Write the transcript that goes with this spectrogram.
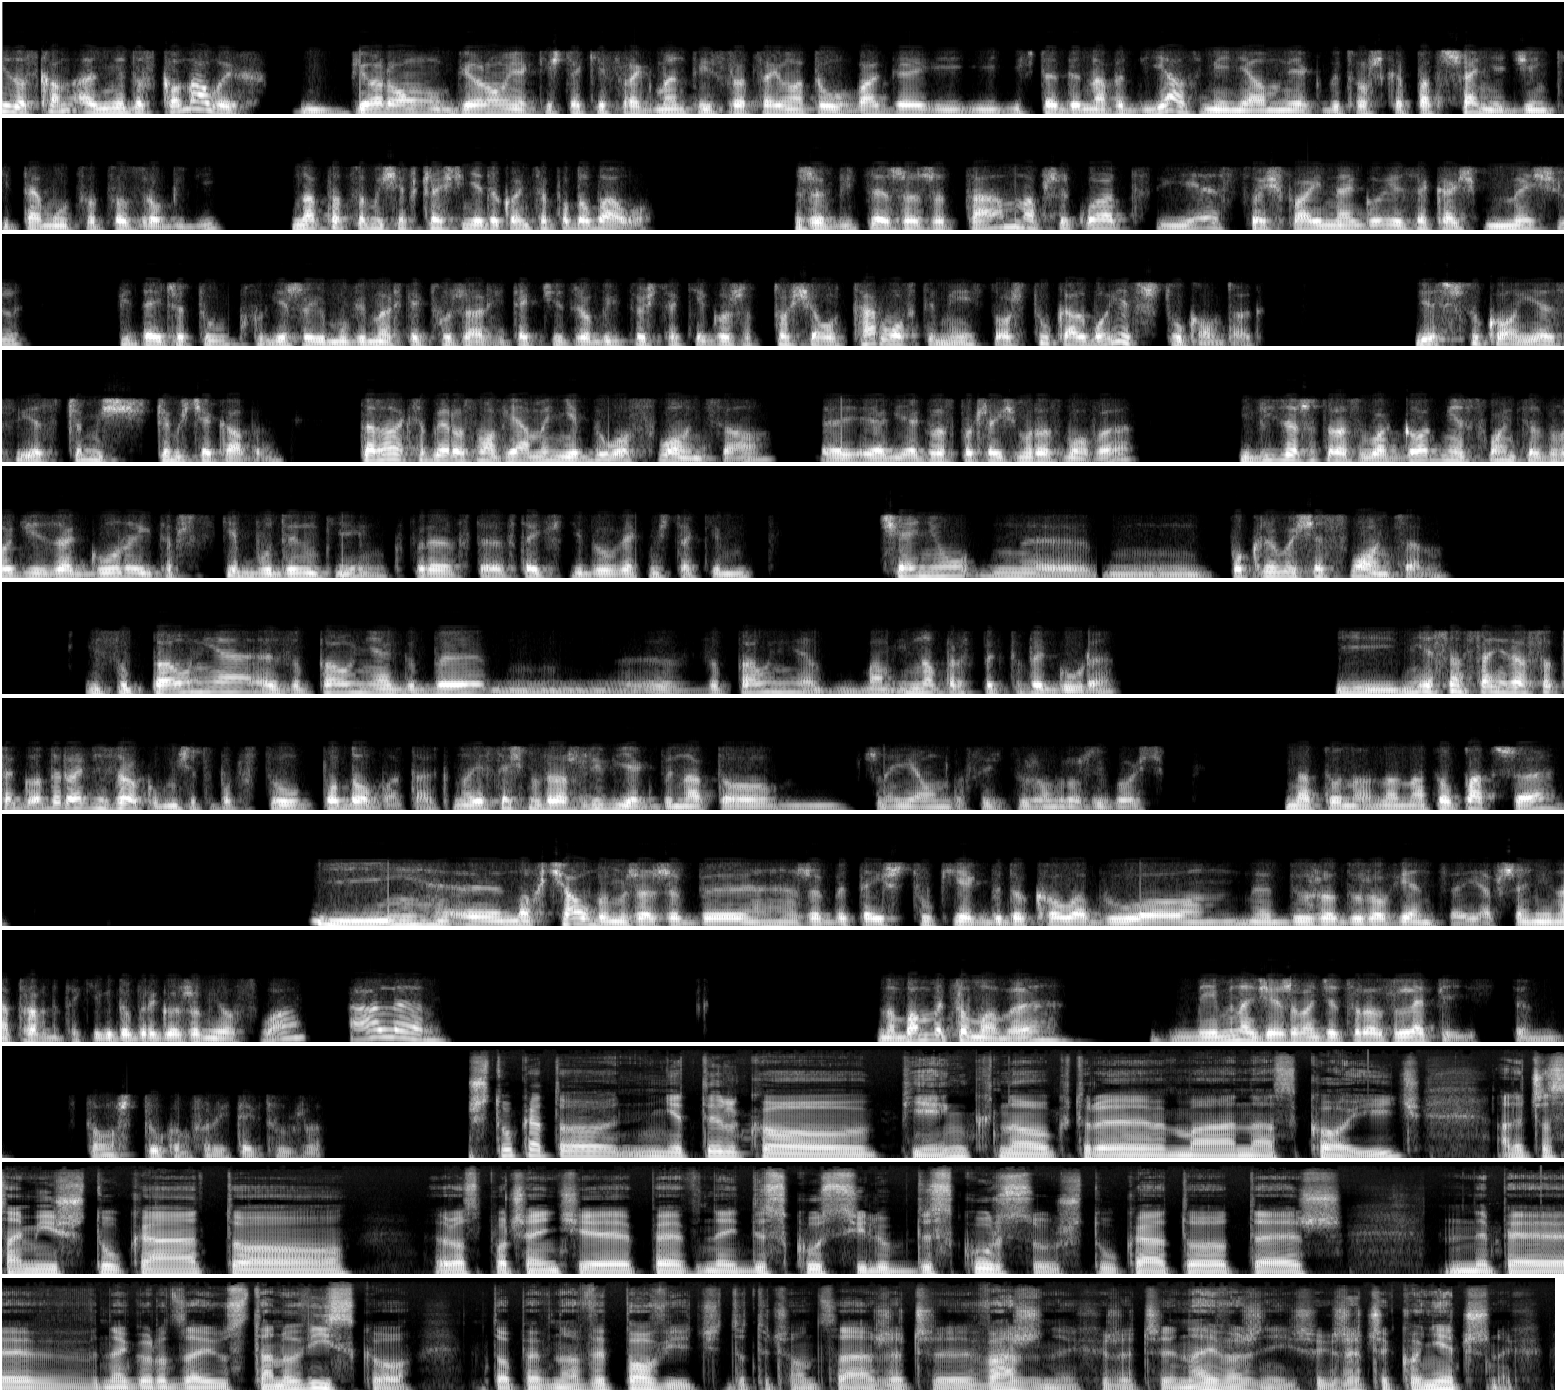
niedoskonałych. Biorą, biorą jakieś takie fragmenty i zwracają na to uwagę i, i, i, wtedy nawet ja zmieniam jakby troszkę patrzenie dzięki temu, co, co zrobili, na to, co mi się wcześniej nie do końca podobało że widzę, że, że tam na przykład jest coś fajnego, jest jakaś myśl. Widać, że tu, jeżeli mówimy o architekturze, architekci zrobili coś takiego, że to się otarło w tym miejscu o sztukę, albo jest sztuką, tak? Jest sztuką, jest, jest czymś, czymś ciekawym. Teraz jak sobie rozmawiamy, nie było słońca, e, jak, jak rozpoczęliśmy rozmowę, i widzę, że teraz łagodnie słońce wychodzi za góry i te wszystkie budynki, które w, te, w tej chwili były w jakimś takim cieniu, pokryły się słońcem i zupełnie, zupełnie jakby, zupełnie mam inną perspektywę góry i nie jestem w stanie od tego oderwać wzroku, mi się to po prostu podoba, tak, no jesteśmy wrażliwi jakby na to, przynajmniej ja mam dosyć dużą wrażliwość, na to, na, na to patrzę. I no chciałbym, że żeby, żeby tej sztuki jakby dokoła było dużo, dużo więcej, a przynajmniej naprawdę takiego dobrego rzemiosła, ale no mamy co mamy, miejmy nadzieję, że będzie coraz lepiej z tym, z tą sztuką w architekturze. Sztuka to nie tylko piękno, które ma nas koić, ale czasami sztuka to rozpoczęcie pewnej dyskusji lub dyskursu. Sztuka to też pewnego rodzaju stanowisko, to pewna wypowiedź dotycząca rzeczy ważnych, rzeczy najważniejszych, rzeczy koniecznych.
